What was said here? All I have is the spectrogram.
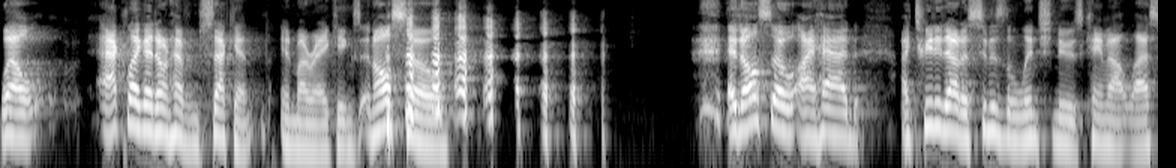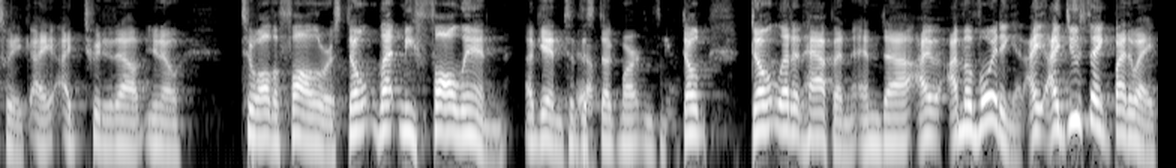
Well, act like I don't have him second in my rankings, and also, and also, I had I tweeted out as soon as the Lynch news came out last week. I, I tweeted out, you know, to all the followers, don't let me fall in again to this Doug Martin thing. Don't don't let it happen. And uh, I I'm avoiding it. I, I do think, by the way,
